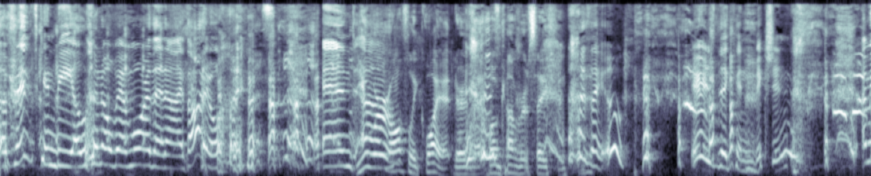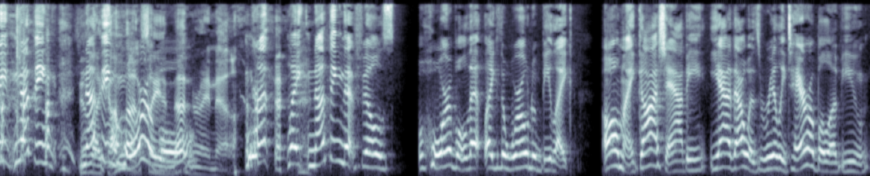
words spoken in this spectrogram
offense can be a little bit more than I thought it was. And You um, were awfully quiet during that whole conversation. I was like, ooh, there's the conviction. I mean, nothing, You're nothing like, I'm not saying nothing right now. not like nothing that feels horrible that like the world would be like oh my gosh abby yeah that was really terrible of you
